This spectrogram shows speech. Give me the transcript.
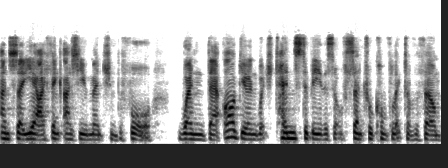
And so yeah i think as you mentioned before when they're arguing which tends to be the sort of central conflict of the film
